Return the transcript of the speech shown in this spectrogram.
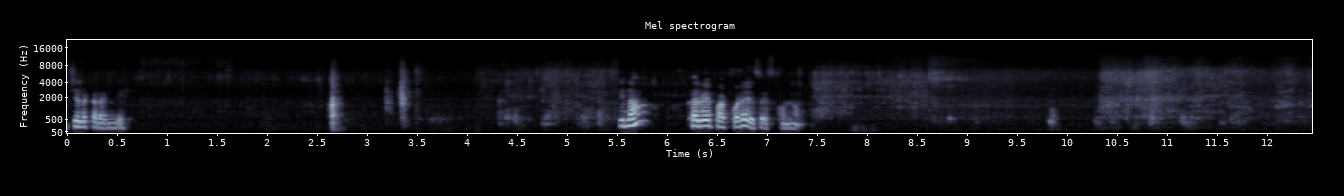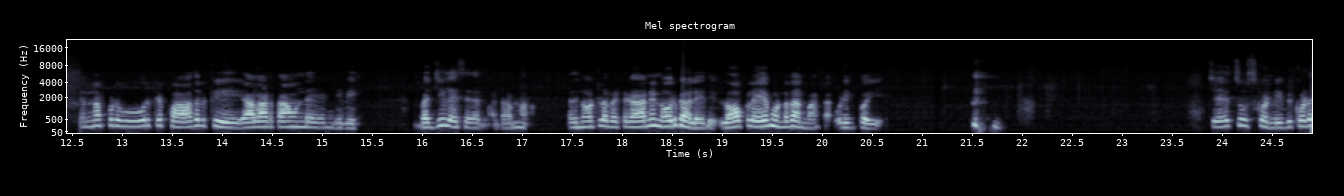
జీలకర్ర అండి. ఇలా కరివేపాకు కూడా వేసేసుకుందాం. చిన్నప్పుడు ఊరికే పాదులకి ఏలాడుతూ ఉండేయండి ఇవి. బజ్జీలు వేసేదనమాట అమ్మ. అది నోట్లో పెట్టగానే నోరు కాలేదు. లోపల ఏమి ఉండదు అనమాట ఉడికిపోయి. చేతి చూసుకోండి. ఇవి కూడా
